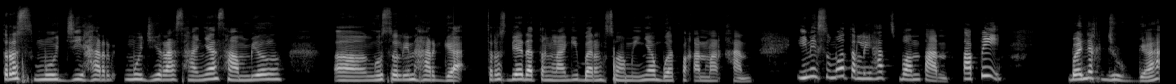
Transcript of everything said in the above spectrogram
terus muji har muji rasanya sambil uh, ngusulin harga. Terus dia datang lagi bareng suaminya buat makan-makan. Ini semua terlihat spontan, tapi banyak juga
